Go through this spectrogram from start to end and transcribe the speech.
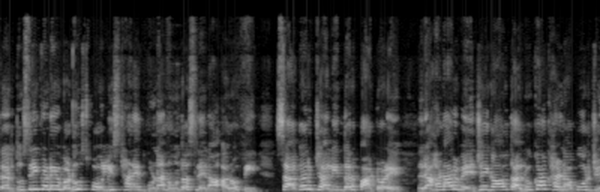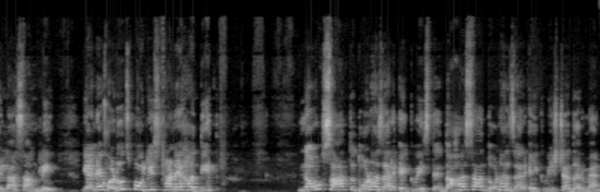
तर दुसरीकडे वडूज पोलीस ठाण्यात गुन्हा नोंद असलेला आरोपी सागर जालिंदर पाटोळे राहणार वेजेगाव तालुका खानापूर जिल्हा सांगली. याने वडूज पोलीस ठाणे हद्दीत नऊ सात दोन हजार एकवीस ते दहा सात दोन हजार एकवीसच्या दरम्यान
